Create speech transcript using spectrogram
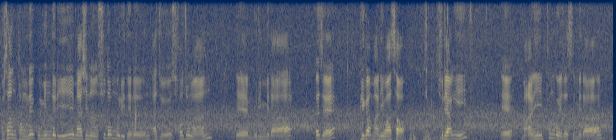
부산 동네 구민들이 마시는 수돗물이 되는 아주 소중한 예, 물입니다. 어제 비가 많이 와서 수량이 예, 많이 풍부해졌습니다.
